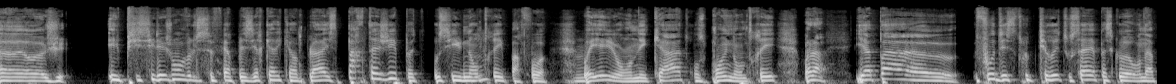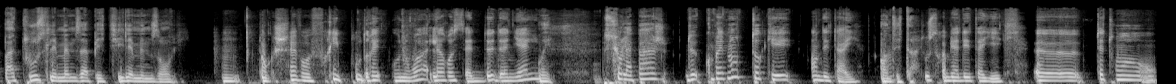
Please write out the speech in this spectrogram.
euh, je- et puis si les gens veulent se faire plaisir qu'avec un plat et se partager peut aussi une entrée parfois. Vous voyez, on est quatre, on se prend une entrée. Voilà, il y a pas, euh, faut déstructurer tout ça parce qu'on n'a pas tous les mêmes appétits, les mêmes envies. Mm. Donc chèvre frit poudré aux noix, la recette de Daniel Oui. sur la page de complètement toqué en détail. En Hein, détail. Tout sera bien détaillé. Euh, Peut-être on,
